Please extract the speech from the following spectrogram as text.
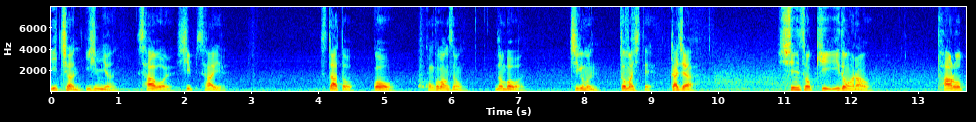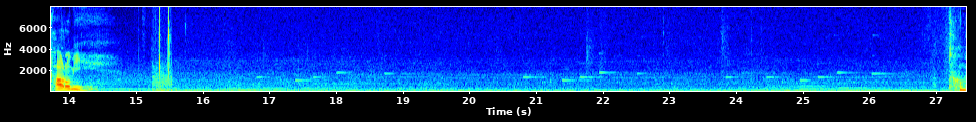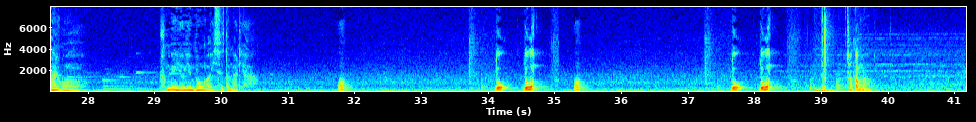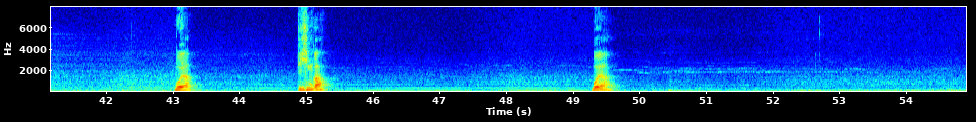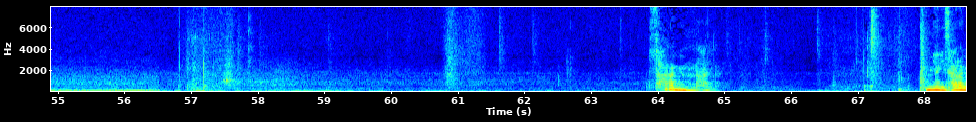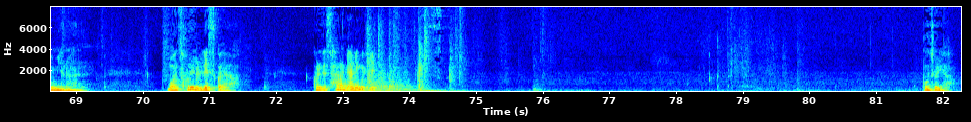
2020년 4월 14일. 스타트 고! 공포방송 넘버원. 지금은 또 마시대. 가자! 신속히 이동하라우 파로 파로미 분명히 여기 뭔가 있었단 말이야. 어? 누 누구? 어? 누 누구? 잠깐만. 뭐야? 빛인가? 뭐야? 사람이면 아니다. 분명히 사람이면은 뭔 소리를 냈을 거야. 그런데 사람이 아닌 거지. 뭔 소리야?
